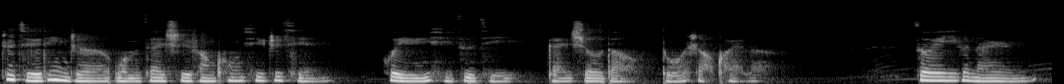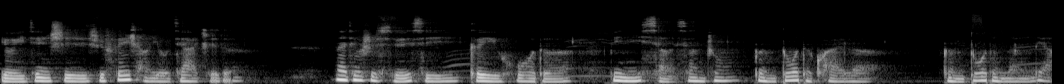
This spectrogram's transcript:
这决定着我们在释放空虚之前，会允许自己感受到多少快乐。作为一个男人，有一件事是非常有价值的，那就是学习可以获得比你想象中更多的快乐、更多的能量、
